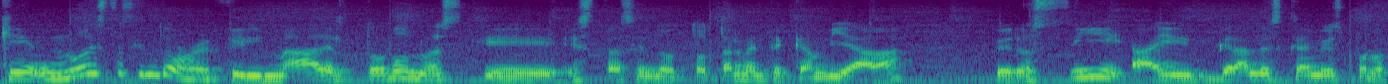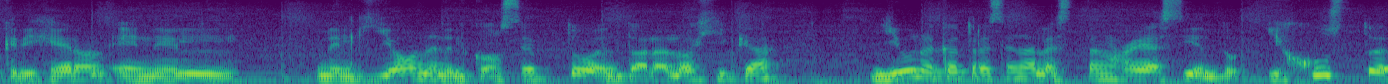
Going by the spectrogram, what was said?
que no está siendo refilmada del todo, no es que está siendo totalmente cambiada, pero sí hay grandes cambios por lo que dijeron en el, en el guion, en el concepto, en toda la lógica y una que otra escena la están rehaciendo. Y justo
